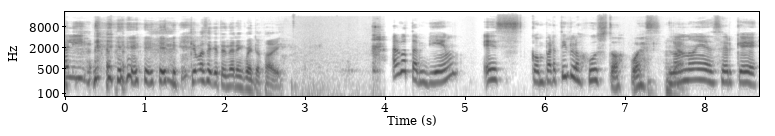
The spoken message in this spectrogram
Oli. estamos. ¿Qué más hay que tener en cuenta, Fabi? Algo también es compartir los gustos, pues. No, no hay que ser que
